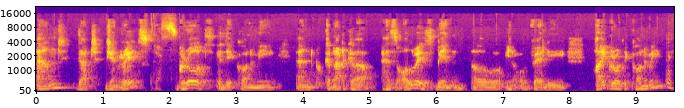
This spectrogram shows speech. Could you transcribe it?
and that generates yes. growth in the economy. And Karnataka has always been, uh, you know, fairly high growth economy. Mm.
